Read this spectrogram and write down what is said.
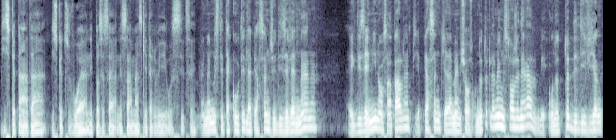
Puis ce que tu entends, puis ce que tu vois n'est pas nécessaire- nécessairement ce qui est arrivé aussi. tu sais. Mais même si t'es à côté de la personne, j'ai des événements, là, avec des amis, là, on s'en parle, là, puis il n'y a personne qui a la même chose. On a toutes la même histoire générale, mais on a toutes des déviantes.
